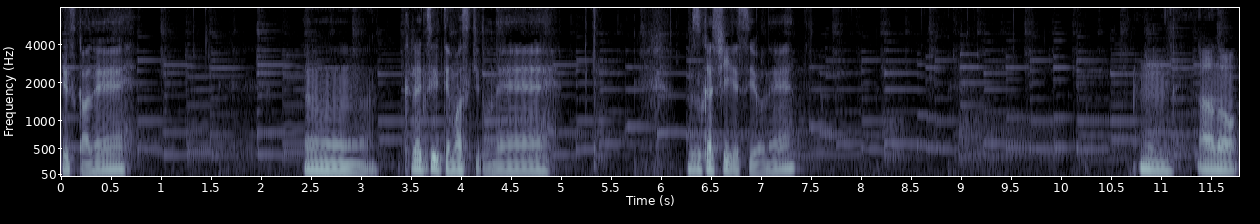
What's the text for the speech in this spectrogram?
ですかね。うん、食らいついてますけどね。難しいですよね。うん、あの、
